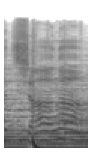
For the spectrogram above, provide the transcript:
et şana.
